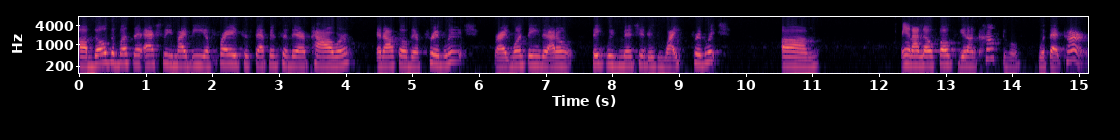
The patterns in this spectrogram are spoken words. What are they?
Um, those of us that actually might be afraid to step into their power and also their privilege, right? One thing that I don't think we've mentioned is white privilege. Um, and I know folks get uncomfortable with that term.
